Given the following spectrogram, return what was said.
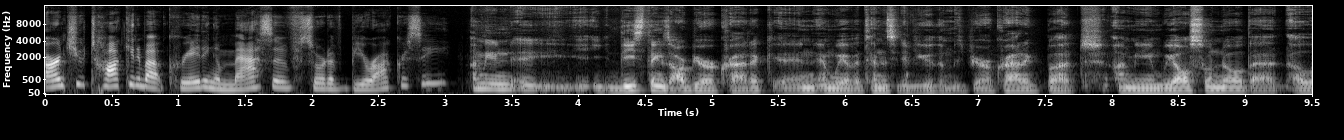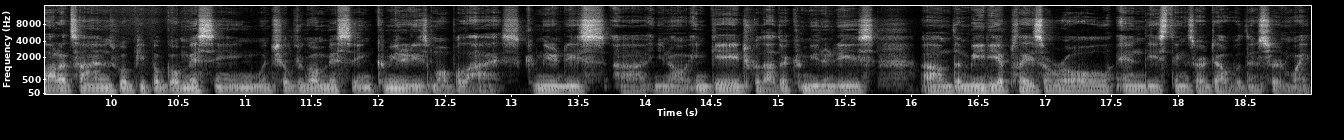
Aren't you talking about creating a massive sort of bureaucracy? I mean, eh, these things are bureaucratic, and, and we have a tendency to view them as bureaucratic. But I mean, we also know that a lot of times when people go missing, when children go missing, communities mobilize, communities, uh, you know, engage with other communities. Um, the media plays a role, and these things are dealt with in a certain way.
